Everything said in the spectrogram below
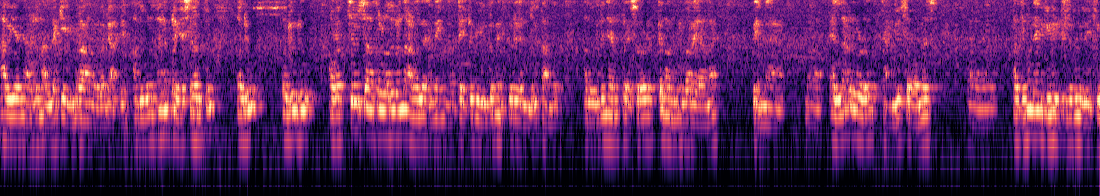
അറിയാൻ ഞാനൊരു നല്ല ഗെയിമറാണെന്നുള്ള കാര്യം. അതുപോലെ തന്നെ പ്രേക്ഷകർക്കും ഒരു ഒരു ഒരു ഉറച്ച വിശ്വാസമുള്ളത് കൊണ്ടാണല്ലോ എന്നെ ഇങ്ങോട്ടേക്ക് വീണ്ടും എനിക്കൊരു എൻട്രി തന്നത്. അതുകൊണ്ട് ഞാൻ പ്രേക്ഷകരോടൊക്കെ നന്ദി പറയാണ്. പിന്നെ എല്ലാവരോടും താങ്ക് യു സോ മച്ച് അതുകൊണ്ട് എനിക്ക് വീട്ടിലുള്ളിലേക്ക്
